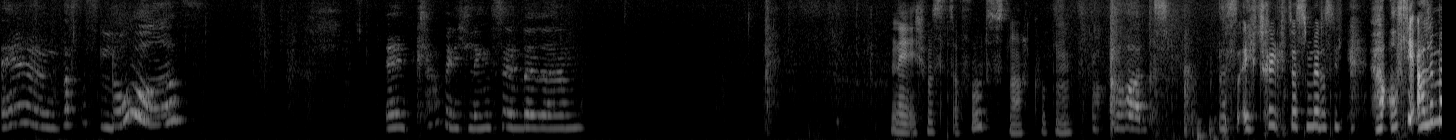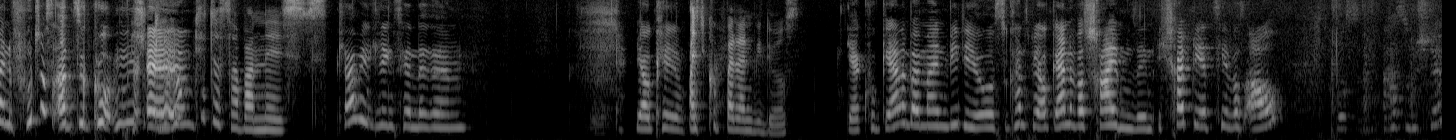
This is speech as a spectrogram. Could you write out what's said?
Ey, was ist los? Ey, klar bin ich Linkshänderin. Nee, ich muss jetzt auf Fotos nachgucken. Oh Gott. Das ist echt schrecklich, dass du mir das nicht... Hör auf, dir alle meine Fotos anzugucken. Ich glaub dir das aber nicht. Klar bin ich Linkshänderin. Ja, okay. Ich guck bei deinen Videos. Ja, guck gerne bei meinen Videos. Du kannst mir auch gerne was schreiben sehen. Ich schreibe dir jetzt hier was auf. Hast du einen Stift?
